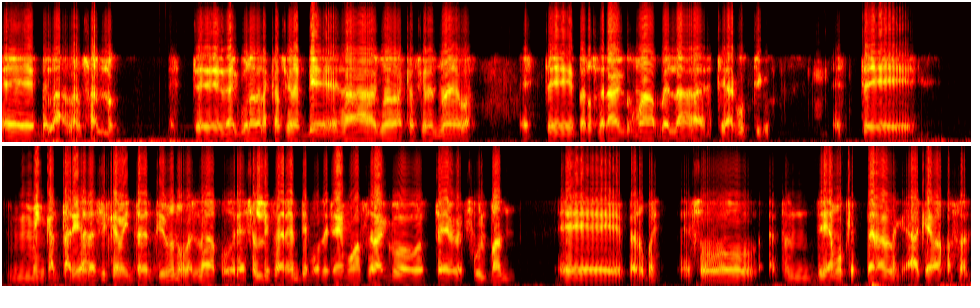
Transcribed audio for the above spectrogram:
eh, ¿verdad? lanzarlo este, de algunas de las canciones viejas, algunas de las canciones nuevas, este, pero será algo más, ¿verdad? Este, acústico. Este, me encantaría decir que 2021, ¿verdad? Podría ser diferente, podríamos hacer algo este, full band eh, pero pues eso tendríamos que esperar a qué va a pasar.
